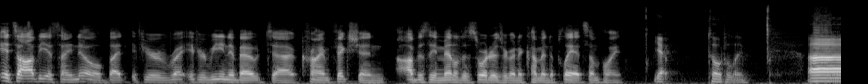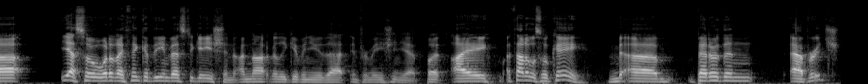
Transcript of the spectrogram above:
it's obvious, I know, but if you're if you're reading about uh, crime fiction, obviously mental disorders are going to come into play at some point. Yep, totally. Uh, yeah. So, what did I think of the investigation? I'm not really giving you that information yet, but I I thought it was okay. Um, better than average,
